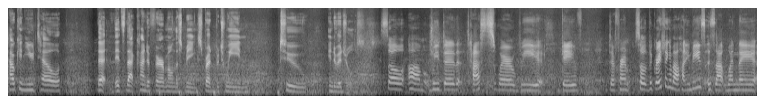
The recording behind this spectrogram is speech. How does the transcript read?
how can you tell that it's that kind of pheromone that's being spread between two individuals? So um, we did tests where we gave different. So the great thing about honeybees is that when they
